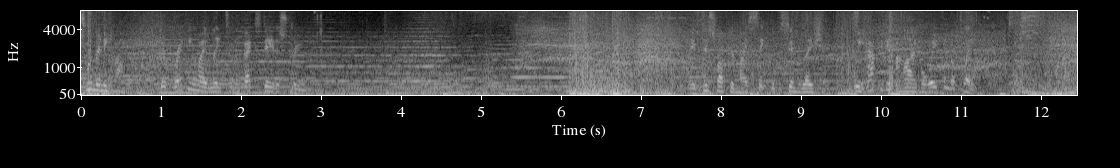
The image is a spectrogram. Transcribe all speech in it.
Too many hive. They're breaking my link to the Vex data stream. Disrupted my with the simulation. We have to get the hive away from the plate.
